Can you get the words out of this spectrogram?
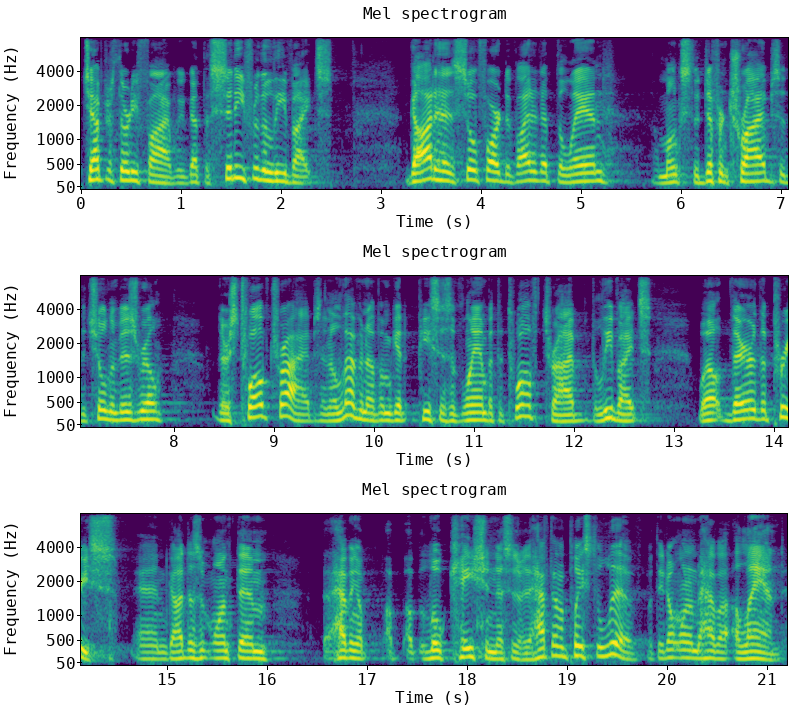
Chapter 35, we've got the city for the Levites. God has so far divided up the land amongst the different tribes of the children of Israel. There's 12 tribes, and 11 of them get pieces of land, but the 12th tribe, the Levites, well, they're the priests, and God doesn't want them having a, a, a, location necessarily. They have to have a place to live, but they don't want them to have a, a land,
